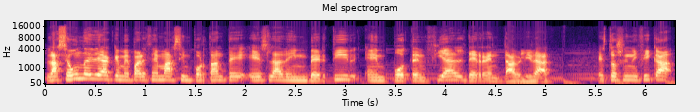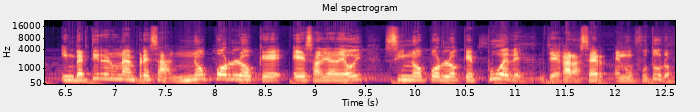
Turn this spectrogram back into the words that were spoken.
La segunda idea que me parece más importante es la de invertir en potencial de rentabilidad. Esto significa invertir en una empresa no por lo que es a día de hoy, sino por lo que puede llegar a ser en un futuro.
